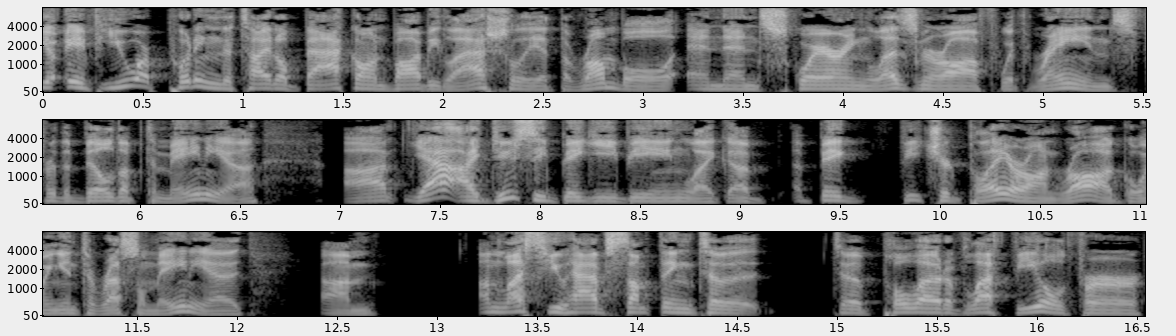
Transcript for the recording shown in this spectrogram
you know, if you are putting the title back on Bobby Lashley at the Rumble and then squaring Lesnar off with Reigns for the build up to Mania, uh, yeah, I do see Biggie being like a, a big featured player on Raw going into WrestleMania. Um, unless you have something to to pull out of left field for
